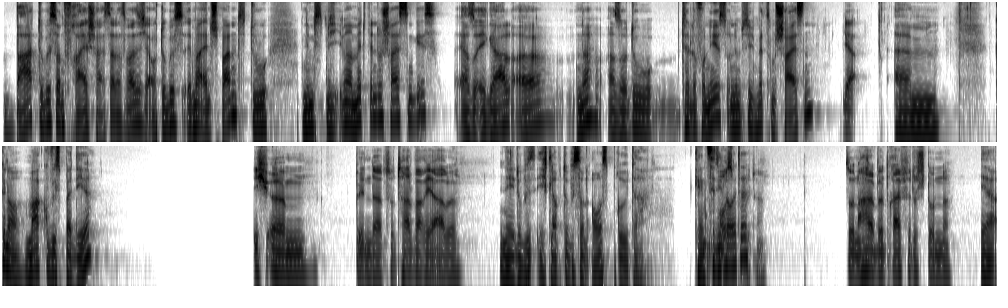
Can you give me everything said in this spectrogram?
Bart, du bist so ein Freischeißer, das weiß ich auch. Du bist immer entspannt, du nimmst mich immer mit, wenn du scheißen gehst. Also egal, äh, ne? Also du telefonierst und nimmst mich mit zum Scheißen. Ja. Ähm, genau, Marco, wie ist bei dir? Ich ähm, bin da total variabel. Nee, du bist, ich glaube, du bist so ein Ausbrüter. Kennst du die Leute? So eine halbe, dreiviertel Stunde. Ja,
